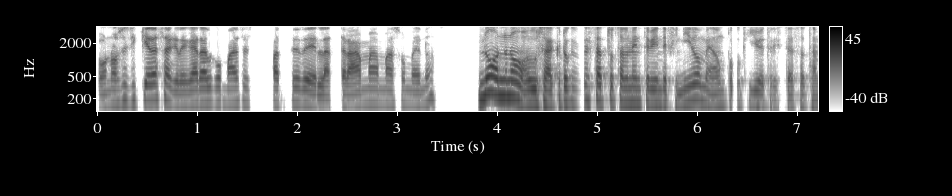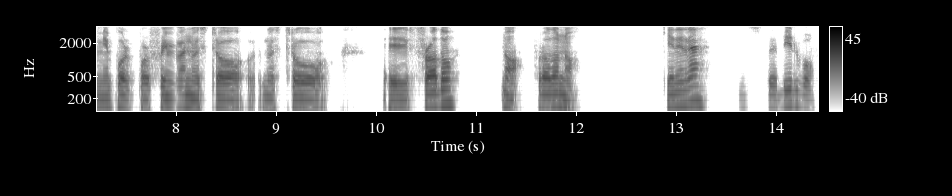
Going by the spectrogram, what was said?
O no sé si quieras agregar algo más a esta parte de la trama, más o menos. No, no, no, o sea, creo que está totalmente bien definido, me da un poquillo de tristeza también por, por Freeman, nuestro, nuestro eh, Frodo, no, Frodo no, ¿quién era? Este, Bilbo,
